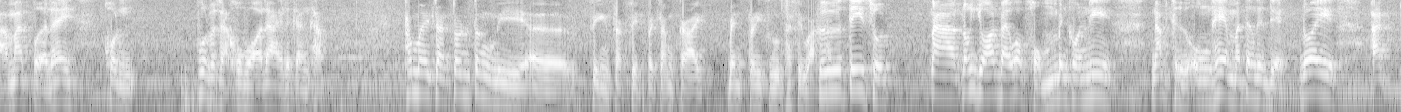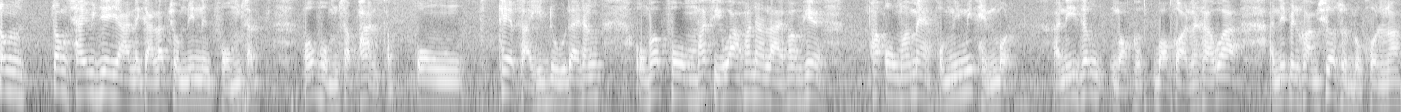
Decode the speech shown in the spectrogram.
สามารถเปิดให้คนพูดภาษาโคบอลได้เลยกันครับ ทำไมอาจารย์ต้นต้องมีสิ่งศักดิ์สิทธิ์ประจำกายเป็นตรีศูนย์พระศิวะคือตีสุดอ่าต้องย้อนไปว่าผมเป็นคนที่นับถือองค์เทพมาตั้งแต่เด็กด้วยต้องต้องใช้วิจารณญาในการรับชมนิดนึงผมเพราะผมสัมพันธ์กับองค์เทพสายฮินดูได้ทั้งองค์พระพรหมพระศิวะพระนารายณ์พระพุทธพระองค์พระแม่ ผมนิมิตเห็นหมดอันนี้ต้องบอกบอกก่อนนะครับว่าอันนี้เป็นความเชื่อส่วนบุคคลเนาะ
